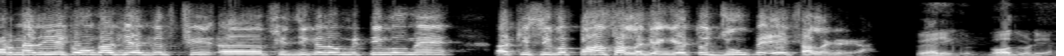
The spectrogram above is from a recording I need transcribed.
और मैं तो ये कहूँगा कि अगर फि- फ़िज़िकल मीटिंगों में किसी को पाँच साल लगेंगे तो जूम पे एक साल लगेगा। वेरी गुड बहुत बढ़िया।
